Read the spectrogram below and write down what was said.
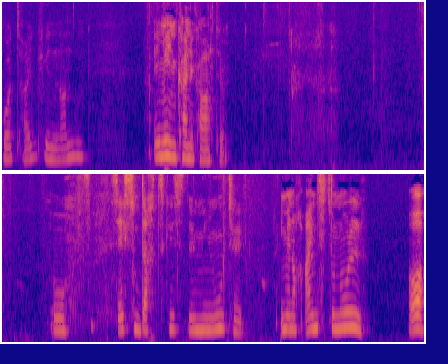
Vorteil für den anderen. Immerhin keine Karte. So, 86. Minute. Immer noch 1 zu 0. Oh.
